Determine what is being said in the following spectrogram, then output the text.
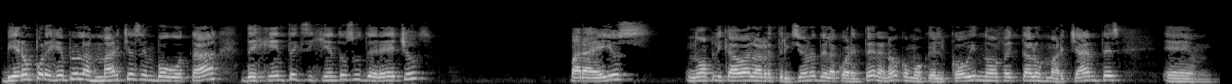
¿Vieron, por ejemplo, las marchas en Bogotá de gente exigiendo sus derechos? Para ellos no aplicaba las restricciones de la cuarentena, ¿no? Como que el COVID no afecta a los marchantes em,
